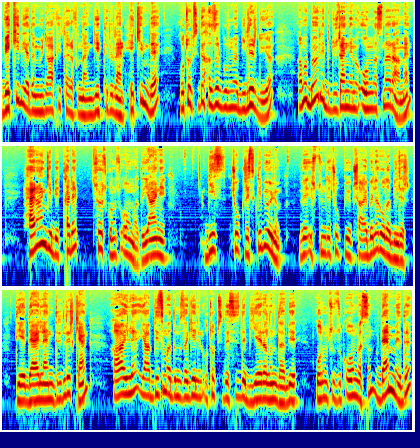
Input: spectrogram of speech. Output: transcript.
vekil ya da müdafi tarafından getirilen hekim de otopside hazır bulunabilir diyor. Ama böyle bir düzenleme olmasına rağmen herhangi bir talep söz konusu olmadı. Yani biz çok riskli bir ölüm ve üstünde çok büyük şaibeler olabilir diye değerlendirilirken aile ya bizim adımıza gelin otopside siz de bir yer alın da bir olumsuzluk olmasın denmedi.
